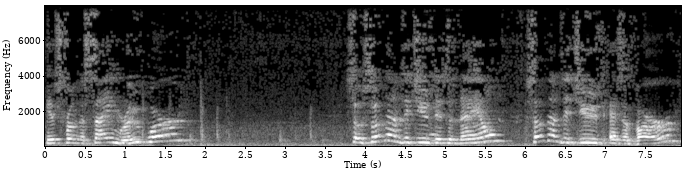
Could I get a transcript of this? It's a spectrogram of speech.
is from the same root word? So sometimes it's used as a noun, sometimes it's used as a verb,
